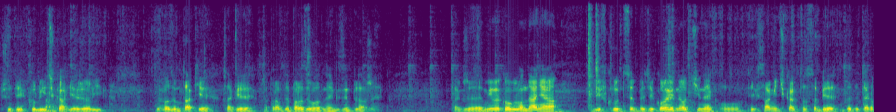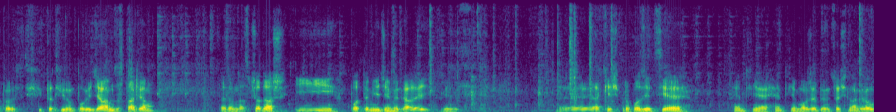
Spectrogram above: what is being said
przy tych króliczkach, jeżeli wychodzą takie, takie naprawdę bardzo ładne egzemplarze. Także miłego oglądania i wkrótce będzie kolejny odcinek o tych samiczkach. To sobie będę tak przed chwilą powiedziałem, zostawiam. Będą na sprzedaż i potem jedziemy dalej. Więc e, jakieś propozycje chętnie, chętnie może bym coś nagrał.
